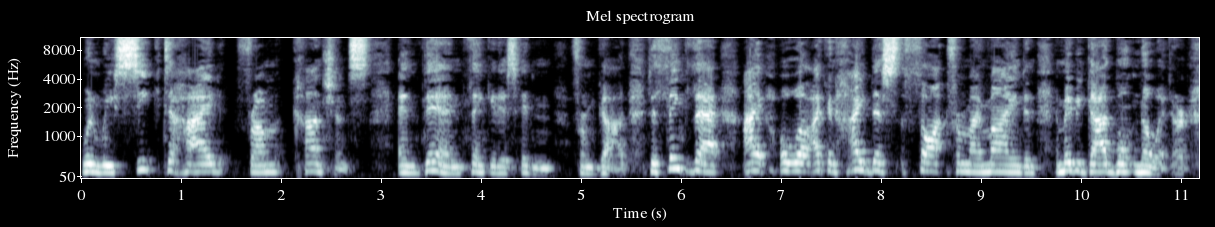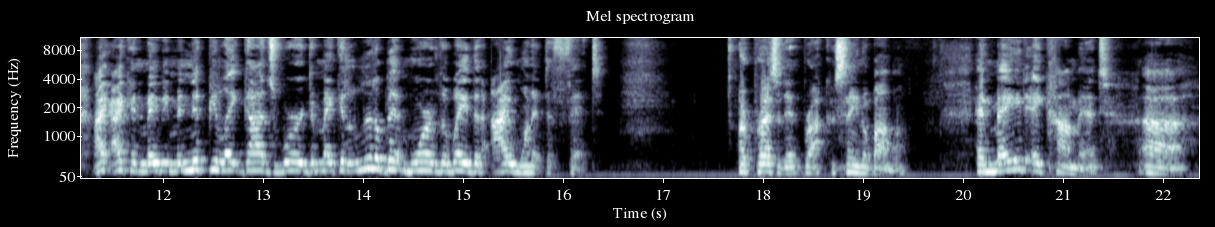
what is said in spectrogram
when we seek to hide from conscience and then think it is hidden from God. To think that I, oh well, I can hide this thought from my mind and, and maybe God won't know it. Or I, I can maybe manipulate God's word to make it a little bit more of the way that I want it to fit. Our president, Barack Hussein Obama, had made a comment uh,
